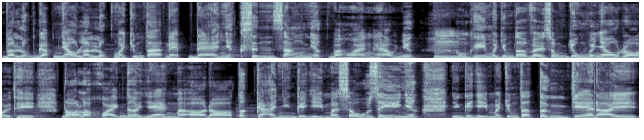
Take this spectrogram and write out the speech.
và lúc gặp nhau là lúc mà chúng ta đẹp đẽ nhất xinh xắn nhất và hoàn hảo nhất. Ừ. còn khi mà chúng ta về sống chung với nhau rồi thì đó là khoảng thời gian mà ở đó tất cả những cái gì mà xấu xí nhất những cái gì mà chúng ta từng che đậy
